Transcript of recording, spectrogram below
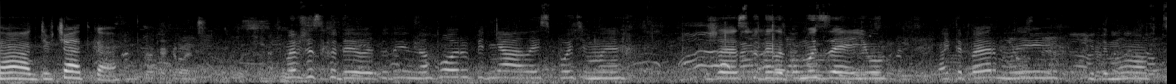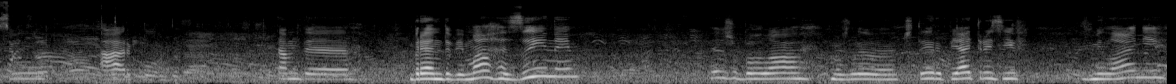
Так, дівчатка. Ми вже сходили туди нагору, піднялись, потім ми вже сходили по музею. І тепер ми йдемо в цю арку. Там, де брендові магазини. Я вже була, можливо, 4-5 разів в Мілані.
